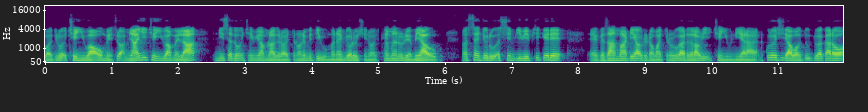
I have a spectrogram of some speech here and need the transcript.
ပေါ့သူတို့အချိန်ယူပါအောင်မယ်ဆိုတော့အများကြီးအချိန်ယူရမလားအနည်းဆက်ဆုံးအချိန်ယူရမလားဆိုတော့ကျွန်တော်လည်းမသိဘူးမနန်းပြောလို့ရှိရင်တော့ခံမှန်းလို့လည်းမရဘူးเนาะဆန်ဂျိုလိုအဆင်ပြေပြေဖြစ်ခဲ့တဲ့အဲကစားမတယောက်တော်မှာကျွန်တော်တို့ကဒီလောက်ကြီးအချိန်ယူနေရတာတခုလို့ရှိတာပေါ့သူ့အတွက်ကတော့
